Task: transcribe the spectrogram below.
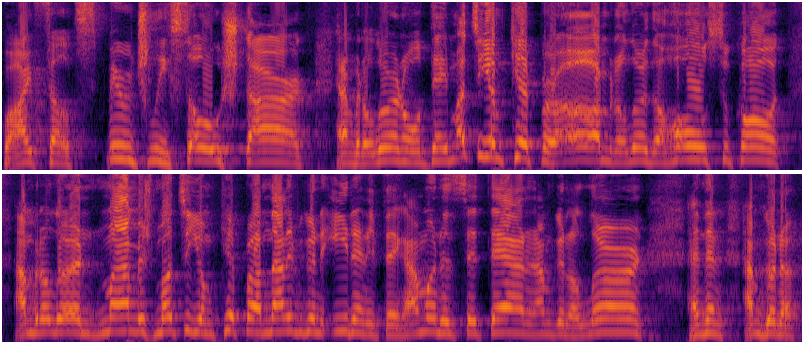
where I felt spiritually so stark and I'm going to learn all day. Motzei Yom Kippur. Oh, I'm going to learn the whole Sukkot. I'm going to learn Mamish Motzei Yom Kippur. I'm not even going to eat anything. I'm going to sit down and I'm going to learn and then I'm going to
